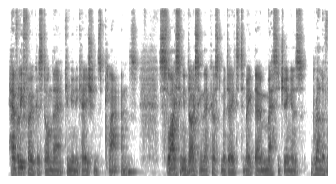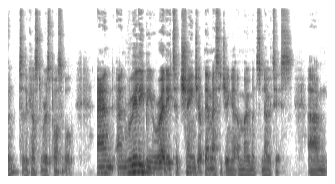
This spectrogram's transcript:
heavily focused on their communications plans, slicing and dicing their customer data to make their messaging as relevant to the customer as possible, and, and really be ready to change up their messaging at a moment's notice. Um,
